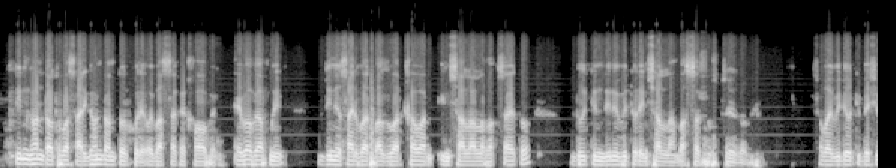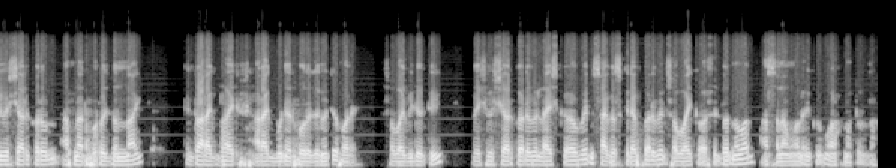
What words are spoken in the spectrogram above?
তিন ঘণ্টা অথবা চার ঘণ্টা অন্তর করে ওই বাচ্চাকে খাওয়াবেন। এভাবে আপনি দিনে চারবার পাঁচবার খাওয়ান ইনশাল্লাহ আল্লাহ বাচ্চা হয়তো দুই তিন দিনের ভিতরে ইনশাল্লাহ বাচ্চা সুস্থ হয়ে যাবে। সবাই ভিডিওটি বেশি বেশি শেয়ার করুন, আপনার প্রয়োজন নাই, কিন্তু আর এক ভাইয়ের আর এক বোনের প্রয়োজন হতে পারে। সবাই ভিডিওটি বেশি বেশি শেয়ার করবেন, লাইক করবেন, সাবস্ক্রাইব করবেন, সবাইকে অসংখ্য ধন্যবাদ। আসসালামু আলাইকুম রহমতুল্লাহ।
